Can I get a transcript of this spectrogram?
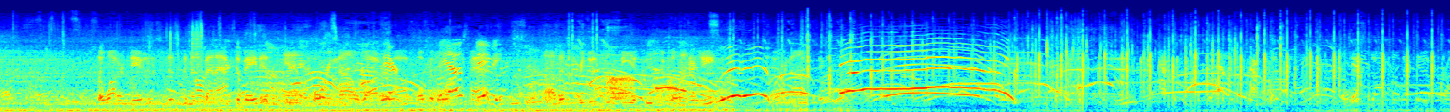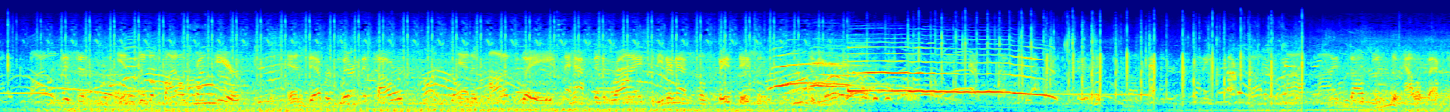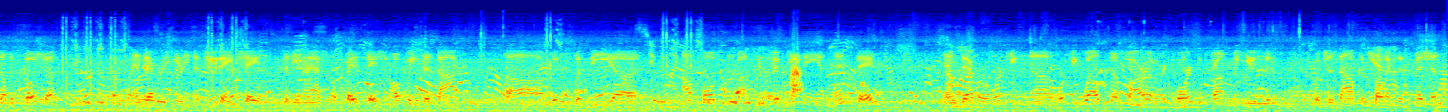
The water data system has been activated and pouring now water out over the Yes, launch pad. baby. Uh, this reduces the acoustical energy. And we're now at six- final mission into the final frontier. Endeavour clearing the tower and is on its way. Eight and a half minute ride to the International Space Station to the orbit. Space Station about 220 nautical miles high southeast of Halifax, Nova Scotia. and Endeavour beginning a two-day chase to the International Space Station, hoping to dock uh, with, with the uh, outpost about 2:15 a.m. Wednesday. Endeavour working uh, working well so far. The report from Houston, which is now controlling this mission,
